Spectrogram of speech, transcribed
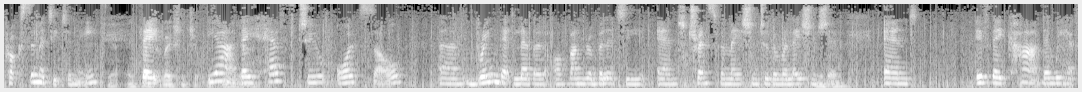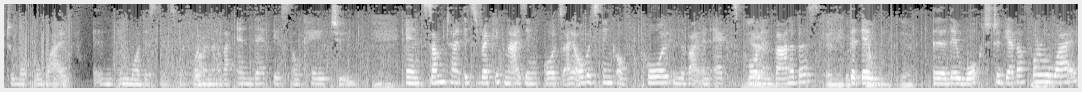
proximity to me, Yeah, They- relationship. with yeah, they have to also um, bring that level of vulnerability and transformation to the relationship. And if they can't, then we have to walk a while in, in more distance with one another, and that is okay too. Mhm. And sometimes it's recognizing also. I always think of Paul in the Bible and Acts, Paul Yeah. and Barnabas, And that they yeah. uh, they walked together for a Mhm. while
